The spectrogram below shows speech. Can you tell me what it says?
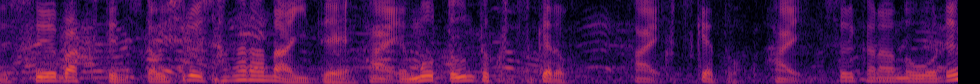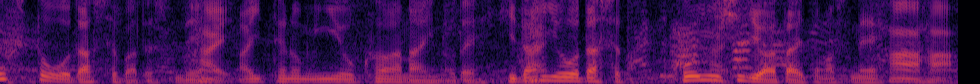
えー、スバックっていうんですか後ろに下がらないで、はい、もっとうんとくっつけろ、はい、くっつけと、はい、それからあのレフトを出せばですね、はい、相手の右を食わないので左を出せと、こういう指示を与えてますね。はあはあ。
